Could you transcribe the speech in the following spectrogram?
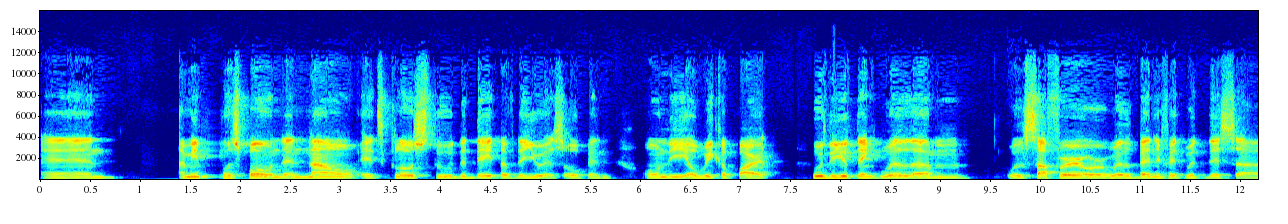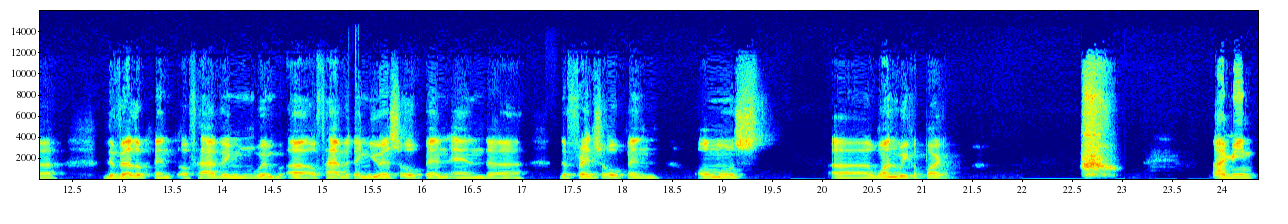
and I mean postponed, and now it's close to the date of the U.S. Open, only a week apart. Who do you think will um, will suffer or will benefit with this uh, development of having uh, of having U.S. Open and uh, the French Open almost uh, one week apart? I mean,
